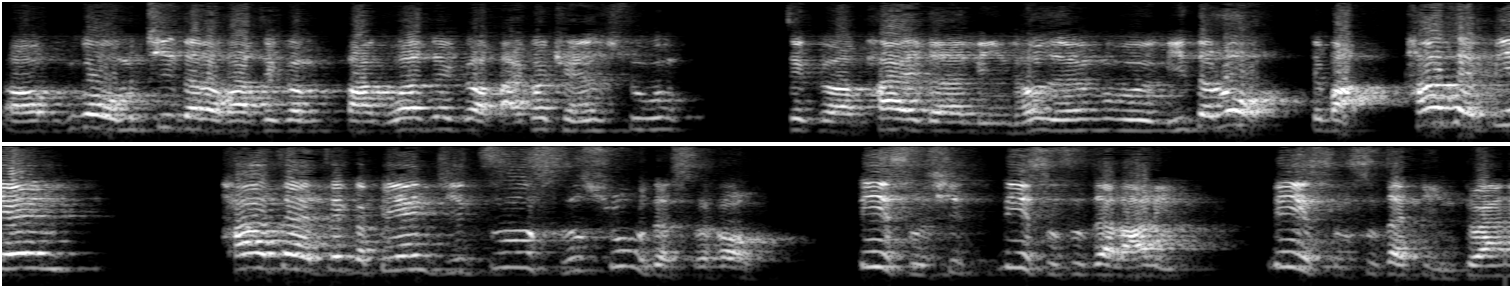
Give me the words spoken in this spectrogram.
呃，如果我们记得的话，这个法国这个百科全书这个派的领头人物黎德洛，对吧？他在编他在这个编辑知识树的时候，历史系历史是在哪里？历史是在顶端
